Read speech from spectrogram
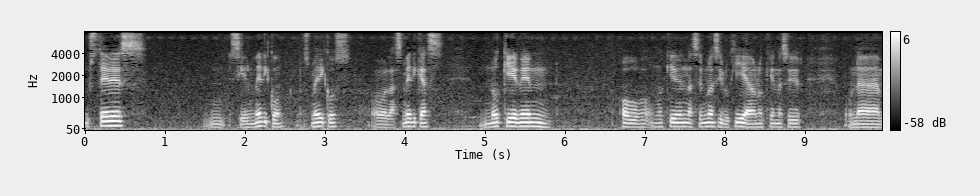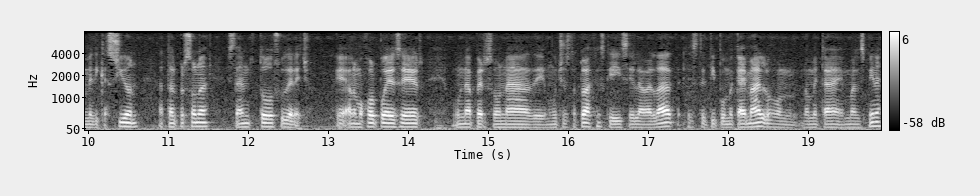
ustedes, si el médico, los médicos o las médicas no quieren o no quieren hacer una cirugía o no quieren hacer una medicación a tal persona, está en todo su derecho. Que a lo mejor puede ser una persona de muchos tatuajes que dice la verdad, este tipo me cae mal o no me cae mal espina,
